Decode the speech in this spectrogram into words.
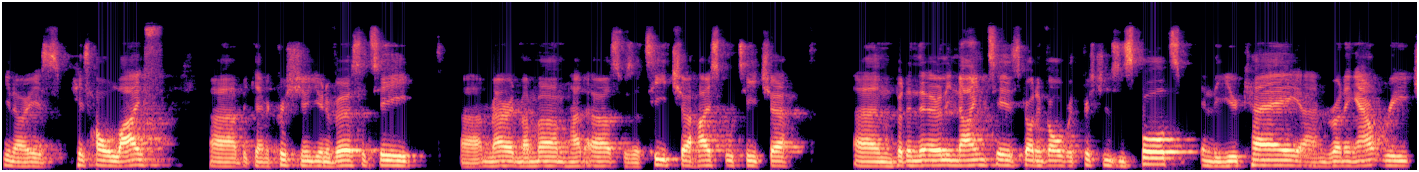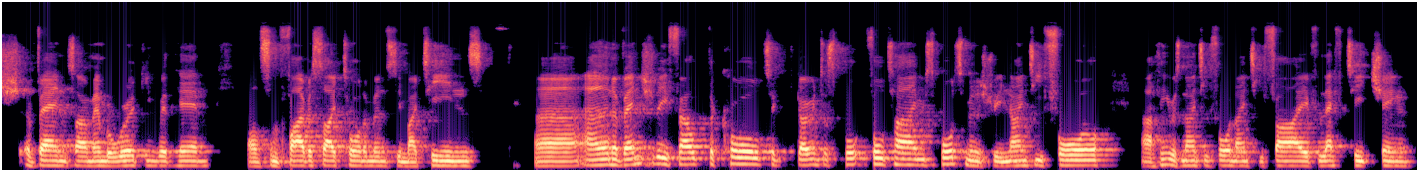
you know, his, his whole life. Uh, became a Christian at university, uh, married my mum, had us, was a teacher, high school teacher. And, but in the early 90s, got involved with Christians in Sports in the UK and running outreach events. I remember working with him on some five-a-side tournaments in my teens. Uh, and eventually felt the call to go into sport, full-time sports ministry 94 I think it was 94, 95, left teaching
